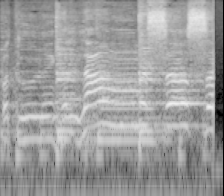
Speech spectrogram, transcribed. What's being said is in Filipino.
Patuloy ka lang masasaya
